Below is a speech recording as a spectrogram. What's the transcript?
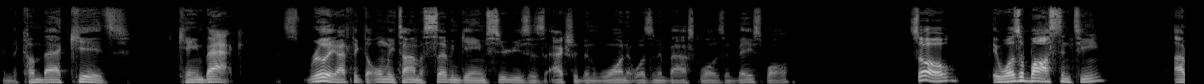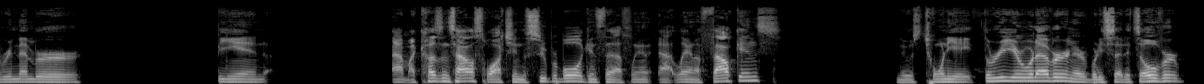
and the comeback kids came back. It's really I think the only time a 7 game series has actually been won. It wasn't in basketball, it was in baseball. So, it was a Boston team. I remember being at my cousin's house watching the Super Bowl against the Atlanta Falcons and it was 28-3 or whatever and everybody said it's over.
